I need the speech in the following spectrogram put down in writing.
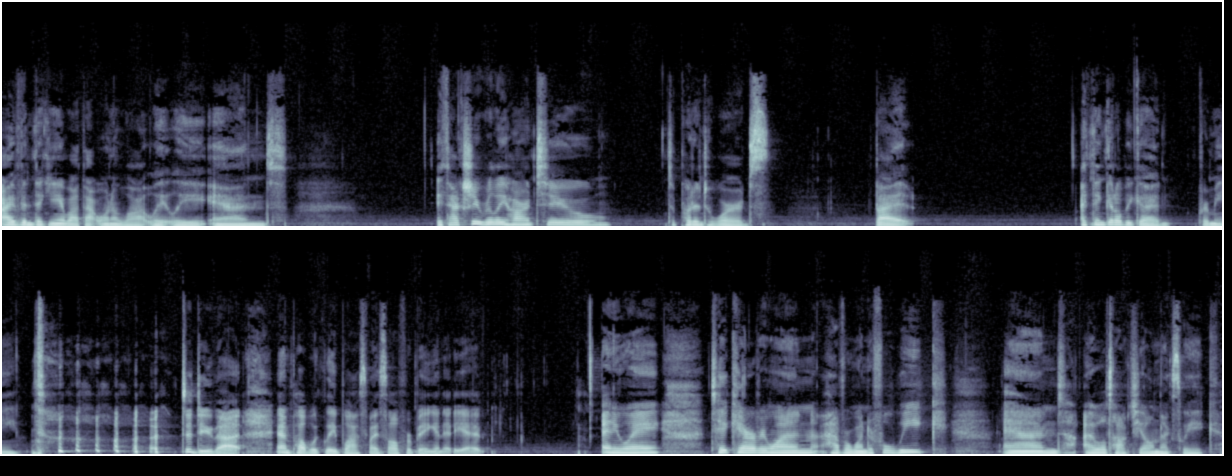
I've been thinking about that one a lot lately and it's actually really hard to to put into words. But I think it'll be good for me to do that and publicly blast myself for being an idiot. Anyway, take care, everyone. Have a wonderful week, and I will talk to you all next week.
